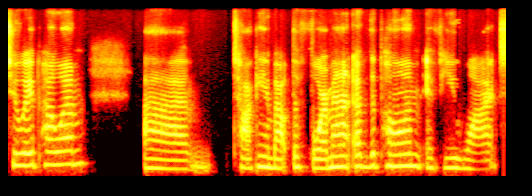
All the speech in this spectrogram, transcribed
to a poem. Um, talking about the format of the poem if you want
